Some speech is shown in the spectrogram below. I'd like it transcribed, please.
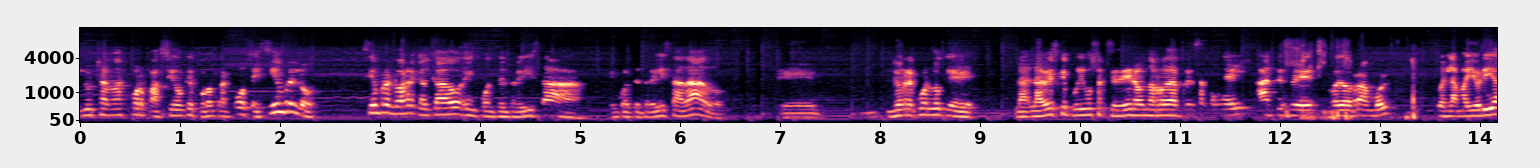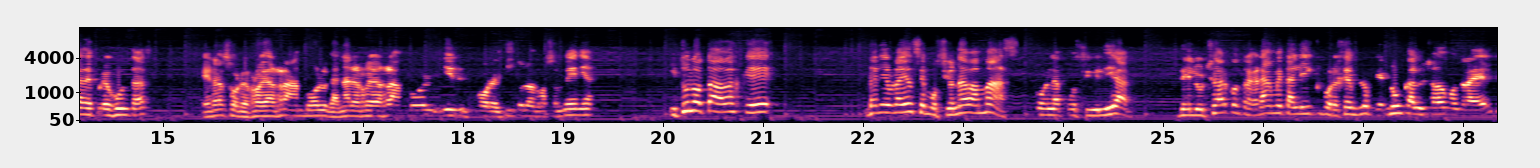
lucha más por pasión que por otra cosa y siempre lo, siempre lo ha recalcado en cuanto a entrevista, en cuanto entrevista ha dado. Eh, yo recuerdo que la, vez que pudimos acceder a una rueda de prensa con él antes de Royal Rumble, pues la mayoría de preguntas eran sobre Royal Rumble, ganar el Royal Rumble, ir por el título de WrestleMania. Y tú notabas que Daniel Bryan se emocionaba más con la posibilidad de luchar contra Gran Metalik, por ejemplo, que nunca ha luchado contra él,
